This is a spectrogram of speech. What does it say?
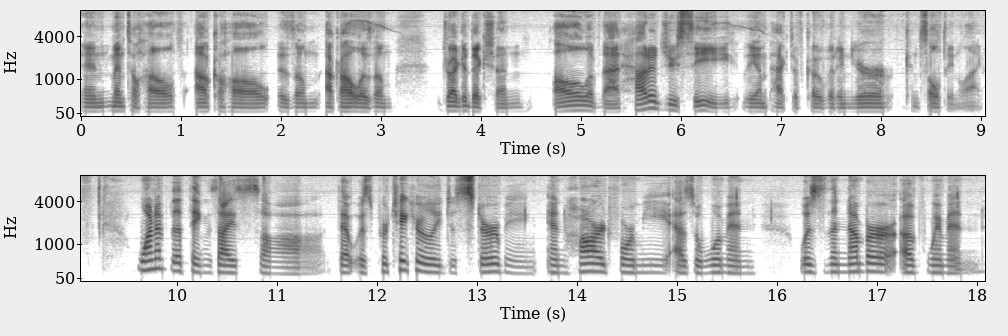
and mental health, alcoholism, alcoholism, drug addiction, all of that. How did you see the impact of COVID in your consulting life? One of the things I saw that was particularly disturbing and hard for me as a woman was the number of women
